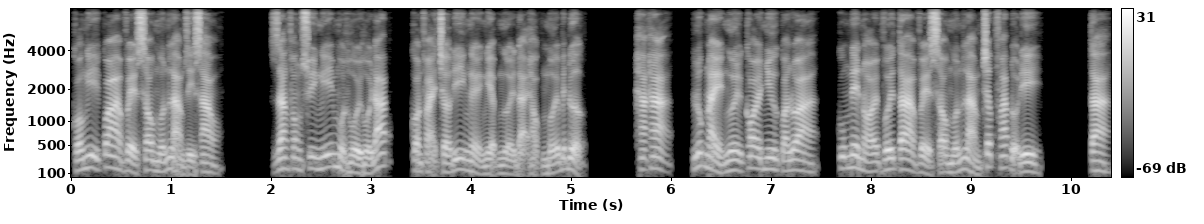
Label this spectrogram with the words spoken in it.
có nghĩ qua về sau muốn làm gì sao? Giang phong suy nghĩ một hồi hồi đáp, còn phải chờ đi nghề nghiệp người đại học mới biết được. Hạ hạ lúc này ngươi coi như qua loa cũng nên nói với ta về sau muốn làm chấp pháp đội đi. Ta.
